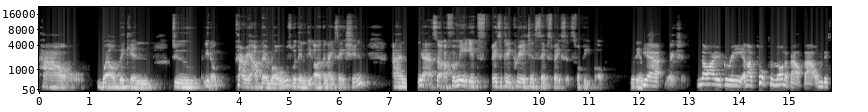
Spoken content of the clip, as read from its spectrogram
how well they can do, you know, carry out their roles within the organization. And yeah, so for me, it's basically creating safe spaces for people within yeah. the situation. No, I agree. And I've talked a lot about that on this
